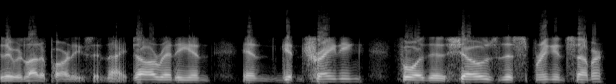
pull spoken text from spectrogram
There were a lot of parties at night. He's already in in getting training for the shows this spring and summer.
